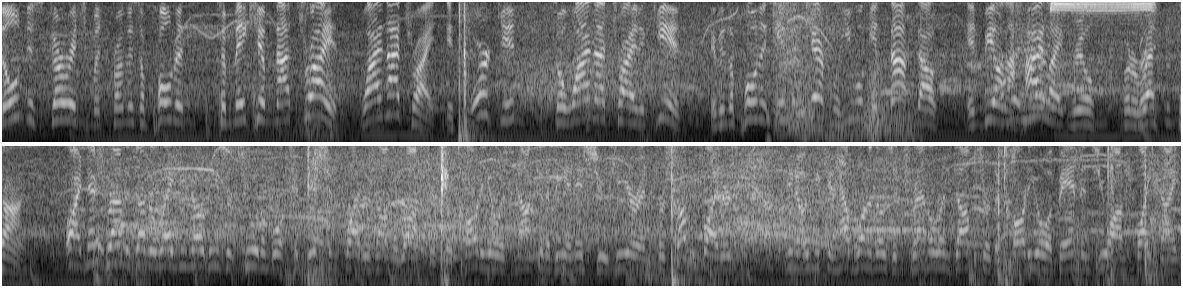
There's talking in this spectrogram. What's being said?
No discouragement from his opponent to make him not try it. Why not try it? It's working, so why not try it again? If his opponent isn't careful, he will get knocked out and be on a highlight reel for the rest of the time. All right, next round is underway. You know these are two of the more conditioned fighters on the roster, so cardio is not going to be an issue here. And for some fighters, you know, you can have one of those adrenaline dumps or the cardio abandons you on fight night.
